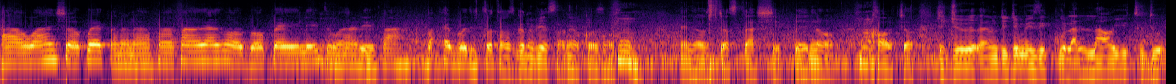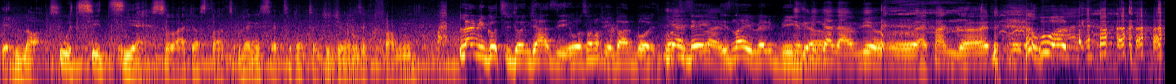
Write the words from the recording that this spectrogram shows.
àwa ń ṣọpẹ́ kanana fanfan ọgbọ̀pẹ́ wọ́n rè. But everybody thought I was gonna be a Sunny Okosun. And it was just that shit. But no, culture. Juju, um, Juju music will allow you to do a lot. With seats. Yeah, so I just thought, let me settle into Juju music from. Let me go to Don Jazzy. He was one of your band boys. But Yes, today, he was. not a very big It's uh, bigger than you. I thank God. Who was,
